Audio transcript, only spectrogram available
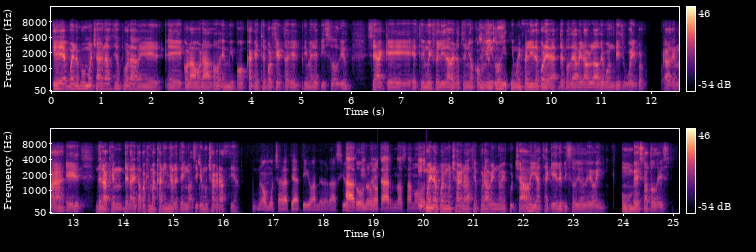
Que bueno, pues muchas gracias por haber eh, colaborado en mi podcast, que este por cierto es el primer episodio. O sea que estoy muy feliz de haberos tenido conmigo y estoy muy feliz de poder, de poder haber hablado de Born This Way, porque además es de las que, de las etapas que más cariño le tengo. Así que muchas gracias. No, muchas gracias a ti, Iván, de verdad. Ha sido A todo ti un por honor. invitarnos, amor. Y- Bueno, pues muchas gracias por habernos escuchado y hasta aquí el episodio de hoy. Un beso a todos.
